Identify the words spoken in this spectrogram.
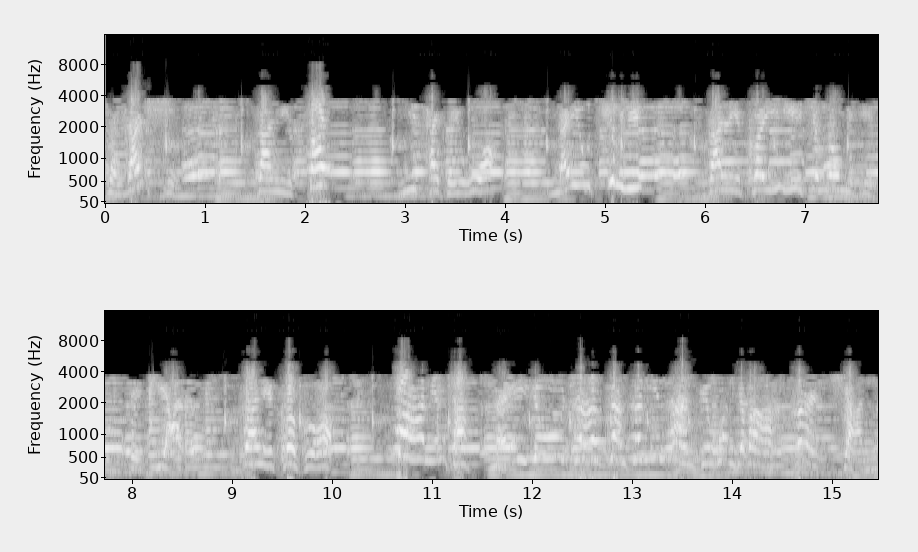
自然是俺的嫂，你才对我没有情义，俺的哥已经都命回天，俺的哥哥法命上没有这，咱哥你难给王家把孩牵呐。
